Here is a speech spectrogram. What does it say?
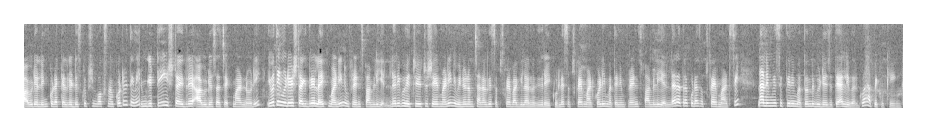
ಆ ವಿಡಿಯೋ ಲಿಂಕ್ ಕೂಡ ಕೆಳಗೆ ಡಿಸ್ಕ್ರಿಪ್ಷನ್ ಬಾಕ್ಸ್ನಲ್ಲಿ ಕೊಟ್ಟಿರ್ತೀನಿ. ನಿಮಗೆ ಟೀ ಇಷ್ಟ ಇದ್ರೆ ಆ ವಿಡಿಯೋ ಸಹ ಚೆಕ್ ಮಾಡಿ ನೋಡಿ. ಇವತ್ತಿನ ವಿಡಿಯೋ ಇಷ್ಟ ಆಗಿದ್ರೆ ಲೈಕ್ ಮಾಡಿ ನಿಮ್ಮ ಫ್ರೆಂಡ್ಸ್ ಫ್ಯಾಮಿಲಿ ಎಲ್ಲರಿಗೂ ಹೆಚ್ಚು ಹೆಚ್ಚು ಶೇರ್ ಮಾಡಿ. ನೀವು ಇನ್ನೂ ನಮ್ಮ ಚಾನಲ್ಗೆ ಸಬ್ಸ್ಕ್ರೈಬ್ ಆಗಿಲ್ಲ ಅನ್ನೋದಿದ್ರೆ ಈ ಕೂಡಲೇ ಸಬ್ಸ್ಕ್ರೈಬ್ ಮಾಡ್ಕೊಳ್ಳಿ. ಮತ್ತೆ ನಿಮ್ಮ ಫ್ರೆಂಡ್ಸ್ ಫ್ಯಾಮಿಲಿ ಎಲ್ಲರ ಹತ್ರ ಕೂಡ ಸಬ್ಸ್ಕ್ರೈಬ್ ಮಾಡಿಸಿ ನಾನು ನಿಮಗೆ ಸಿಗ್ತೀನಿ ಮತ್ತೊಂದು ವಿಡಿಯೋ ಜೊತೆ. ಅಲ್ಲಿವರೆಗೂ ಹ್ಯಾಪಿ ಕುಕಿಂಗ್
